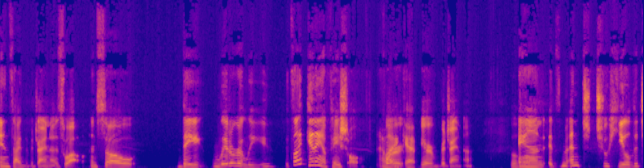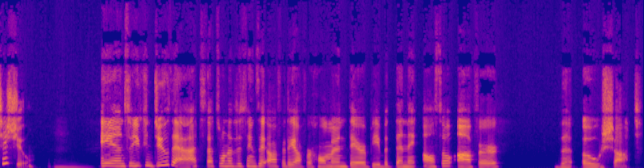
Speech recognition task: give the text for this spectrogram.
inside the vagina as well. And so they literally, it's like getting a facial I for like your vagina. And it's meant to heal the tissue. And so you can do that. That's one of the things they offer. They offer hormone therapy, but then they also offer the O shot.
